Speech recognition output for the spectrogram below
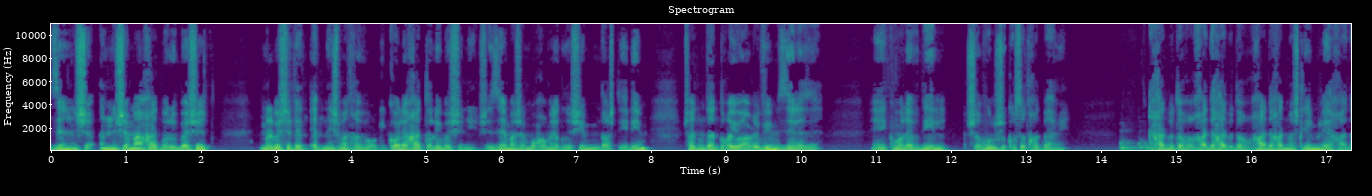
זה נש... נשמה אחת מלובשת, מלבשת את, את נשמת חברו, כי כל אחד תלוי בשני, שזה מה שאמרו חכמים הקדושים במדרש תהילים, בשעת מתן תורה היו ערבים זה לזה. אה, כמו להבדיל שרוול של כוסות חד פעמי. אחד בתוך אחד, אחד בתוך אחד, אחד משלים לאחד.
